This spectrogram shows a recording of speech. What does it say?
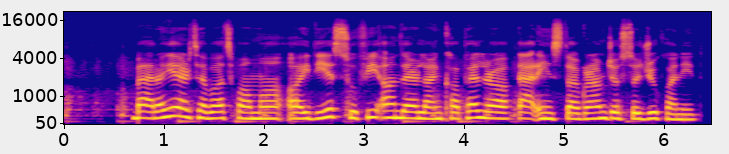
برای ارتباط با ما آیدی صوفی underline کاپل را در اینستاگرام جستجو کنید.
